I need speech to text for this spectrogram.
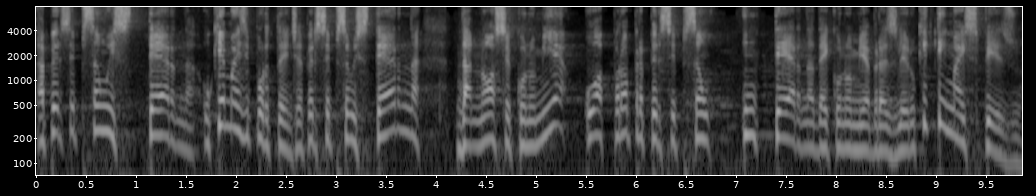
a percepção externa, o que é mais importante? A percepção externa da nossa economia ou a própria percepção interna da economia brasileira? O que tem mais peso?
